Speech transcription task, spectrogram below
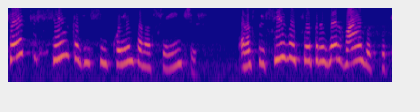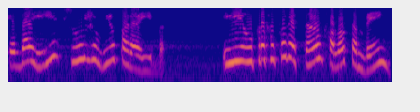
750 nascentes. Elas precisam ser preservadas, porque daí surge o Rio Paraíba. E o professor Etan falou também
